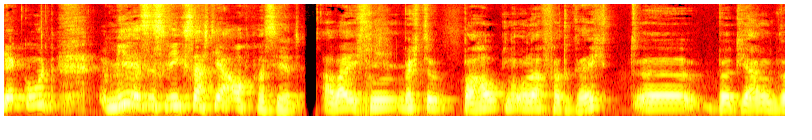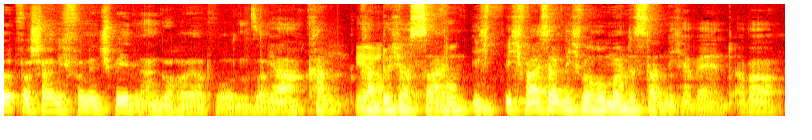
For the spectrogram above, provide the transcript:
Ja gut, mir ist es wie gesagt ja auch passiert. Aber ich möchte behaupten, Olaf hat recht. Äh, Bert Young wird wahrscheinlich von den Schweden angeheuert worden sein. Ja, kann, kann Ja. durchaus sein. Ich, ich weiß halt nicht, warum man das dann nicht erwähnt, aber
